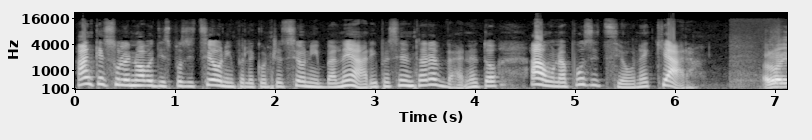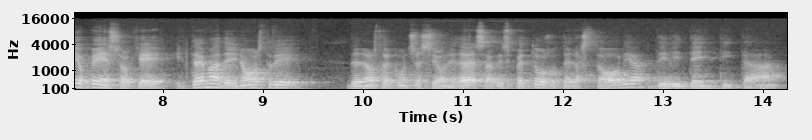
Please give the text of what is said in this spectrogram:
Anche sulle nuove disposizioni per le concessioni balneari, il Presidente del Veneto ha una posizione chiara. Allora io penso che il tema dei nostri delle nostre concessioni deve essere rispettoso della storia, dell'identità,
